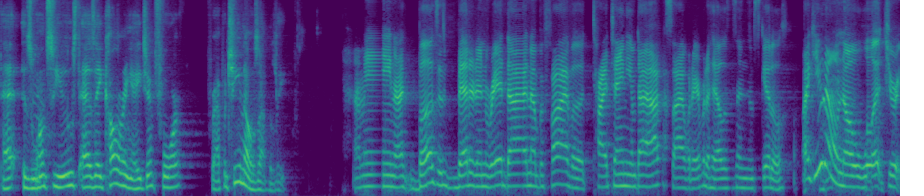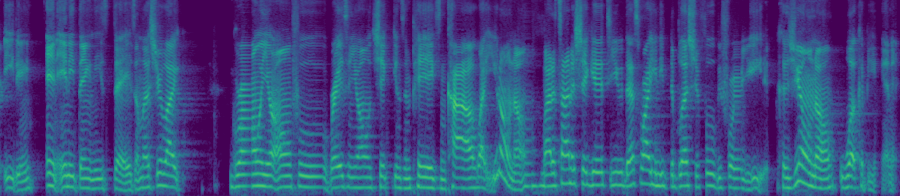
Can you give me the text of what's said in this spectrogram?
that is hmm. once used as a coloring agent for frappuccinos, I believe. I mean, uh, bugs is better than red dye number five or titanium dioxide, whatever the hell is in them Skittles. Like, you don't know what you're eating in anything these days unless you're like growing your own food, raising your own chickens and pigs and cows. Like, you don't know. By the time the shit get to you, that's why you need to bless your food before you eat it because you don't know what could be in it.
